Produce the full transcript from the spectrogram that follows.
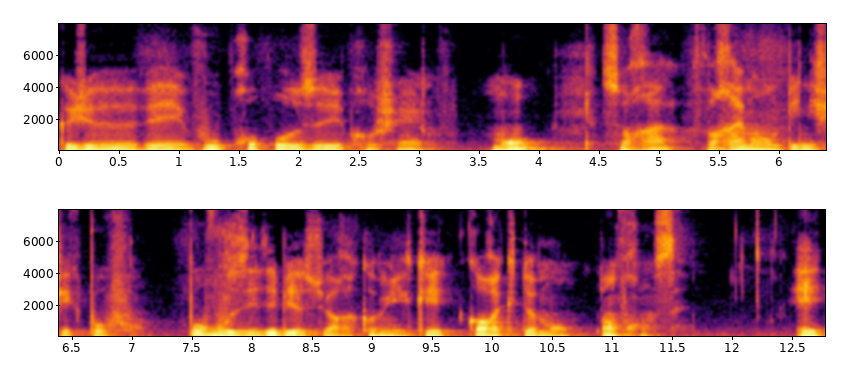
que je vais vous proposer prochainement sera vraiment bénéfique pour vous, pour vous aider bien sûr à communiquer correctement en français et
